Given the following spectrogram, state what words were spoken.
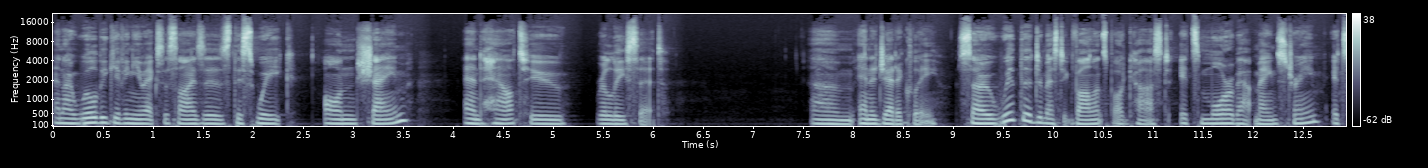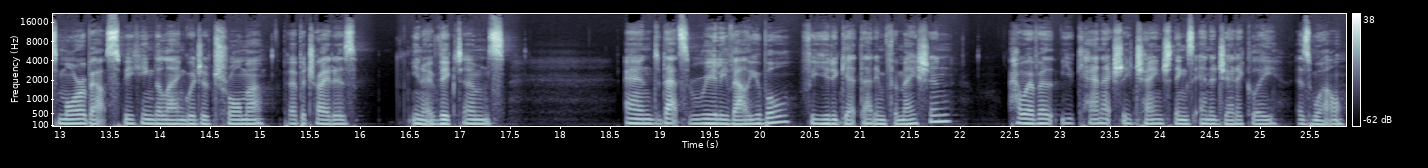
and I will be giving you exercises this week on shame and how to release it um, energetically. So, with the domestic violence podcast, it's more about mainstream. It's more about speaking the language of trauma, perpetrators, you know, victims. And that's really valuable for you to get that information. However, you can actually change things energetically as well.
